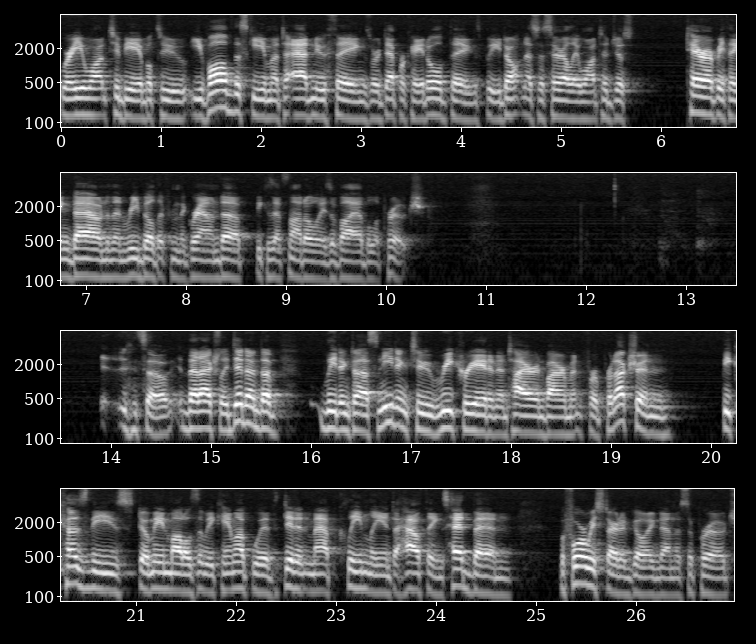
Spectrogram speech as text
where you want to be able to evolve the schema to add new things or deprecate old things, but you don't necessarily want to just tear everything down and then rebuild it from the ground up because that's not always a viable approach. So that actually did end up leading to us needing to recreate an entire environment for production because these domain models that we came up with didn't map cleanly into how things had been before we started going down this approach.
